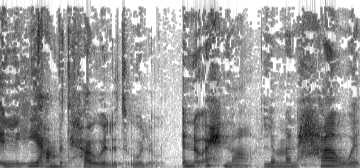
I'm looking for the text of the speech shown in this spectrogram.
اللي هي عم بتحاول تقوله إنه إحنا لما نحاول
